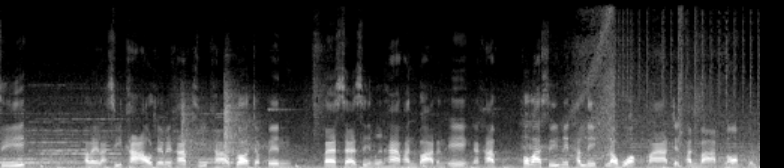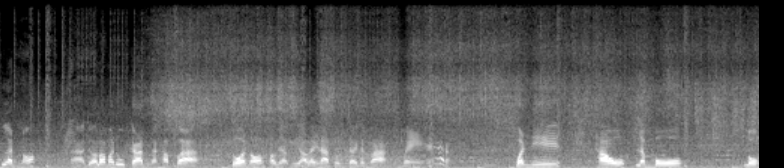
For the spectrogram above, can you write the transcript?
สีอะไรล่ะ สีขาวใช่ไหมครับ สีขาวก็จะเป็น 845,000 บาทนั่นเองนะครับ เพราะว่าสีเมทัลลิกเราบวกมา 7,000 บาทเนาะเพื่อนๆเนาะอ่าเดี๋ยวเรามาดูกันนะครับว่าตัวน้องเขาเนี่ยมีอะไรน่าสนใจกันบ้างแหมวันนี้เทาลัมโบลง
